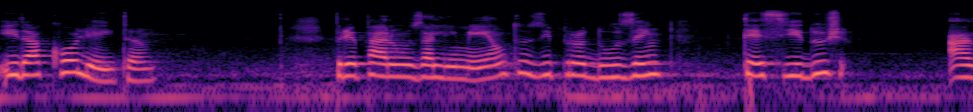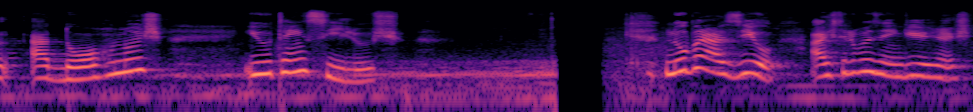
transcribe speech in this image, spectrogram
e da colheita. Preparam os alimentos e produzem tecidos, adornos e utensílios. No Brasil, as tribos indígenas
